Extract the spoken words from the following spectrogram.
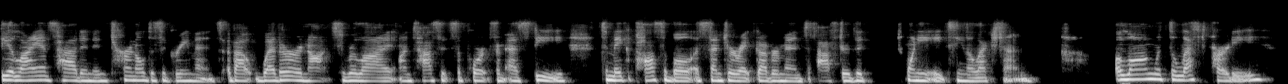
the alliance had an internal disagreement about whether or not to rely on tacit support from SD to make possible a center right government after the 2018 election. Along with the left party,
